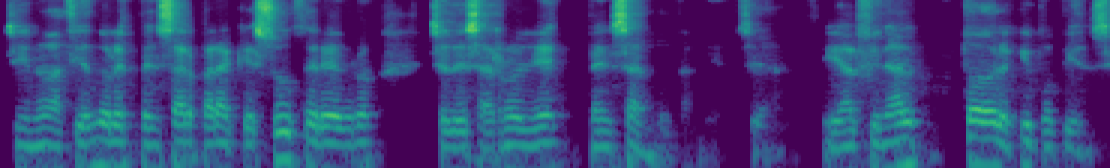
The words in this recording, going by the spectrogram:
sino haciéndoles pensar para que su cerebro se desarrolle pensando también. y al final todo el equipo piense.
